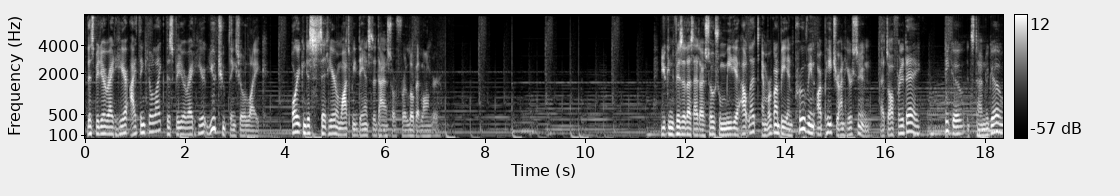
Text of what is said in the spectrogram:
This video right here, I think you'll like. This video right here, YouTube thinks you'll like. Or you can just sit here and watch me dance the dinosaur for a little bit longer. You can visit us at our social media outlets, and we're going to be improving our Patreon here soon. That's all for today. Miko, it's time to go.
